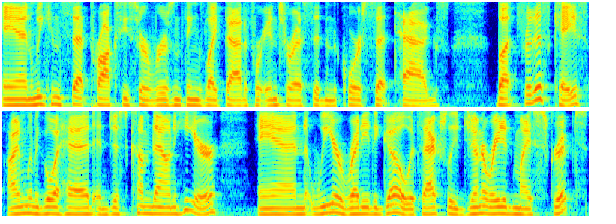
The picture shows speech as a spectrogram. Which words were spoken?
and we can set proxy servers and things like that if we're interested, and of course set tags. But for this case, I'm going to go ahead and just come down here, and we are ready to go. It's actually generated my script.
